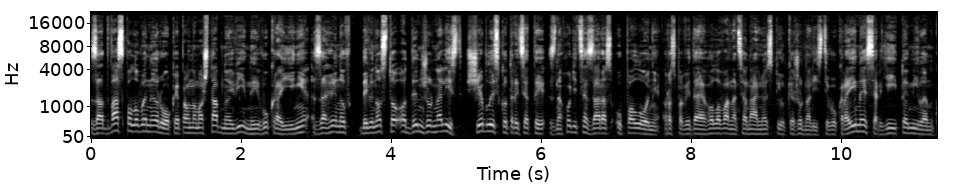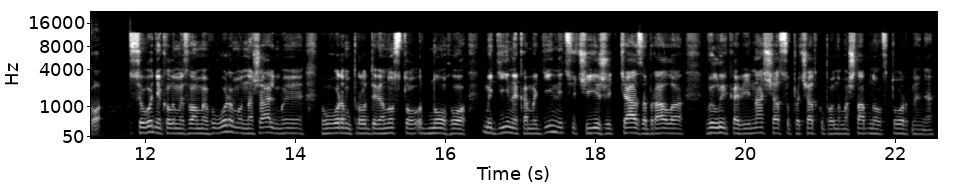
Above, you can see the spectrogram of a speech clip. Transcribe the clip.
За два з половиною роки повномасштабної війни в Україні загинув 91 журналіст. Ще близько 30 знаходяться зараз у полоні. Розповідає голова Національної спілки журналістів України Сергій Томіленко. Сьогодні, коли ми з вами говоримо, на жаль, ми говоримо про 91 медійника, медійницю, чиї життя забрала велика війна з часу початку повномасштабного вторгнення.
